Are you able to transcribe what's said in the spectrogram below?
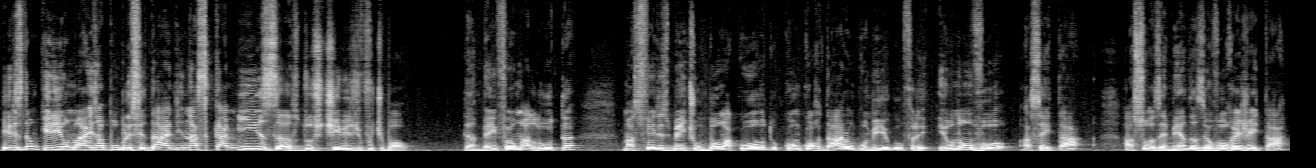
Eles não queriam mais a publicidade nas camisas dos times de futebol. Também foi uma luta, mas felizmente um bom acordo, concordaram comigo. Falei, eu não vou aceitar as suas emendas, eu vou rejeitar,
